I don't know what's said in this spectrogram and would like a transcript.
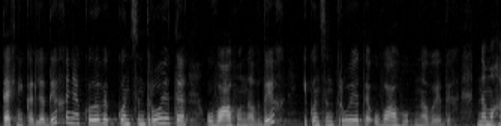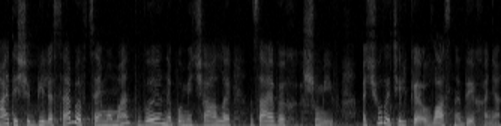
техніка для дихання, коли ви концентруєте увагу на вдих і концентруєте увагу на видих. Намагайтеся, щоб біля себе в цей момент ви не помічали зайвих шумів, а чули тільки власне дихання.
